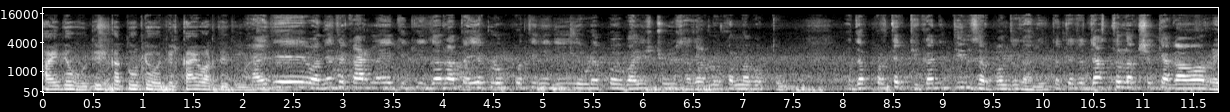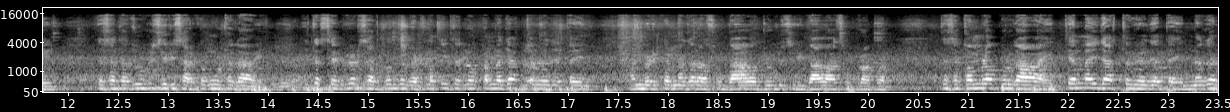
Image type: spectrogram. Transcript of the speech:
फायदे होतील का तोटे होतील? काय वाटते तुम्हाला? फायदे होण्याचं कारण आहे की की जर आता एक लोकप्रतिनिधी एवढ्या प बावीस चोवीस हजार लोकांना बघतो जर प्रत्येक ठिकाणी तीन सरपंच झाले तर त्याचं जास्त लक्ष त्या गावावर राहील. जसं आता जोगीशिरीसारखं मोठं गाव आहे इथं सेपरेट सरपंच भेटला तर इथं लोकांना जास्त वेळ देता येईल. आंबेडकर नगर असो गाव जोगीश्री गाव असो प्रॉपर तसं कमळापूर गाव आहे त्यांनाही जास्त वेळ देता येईल. नगर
